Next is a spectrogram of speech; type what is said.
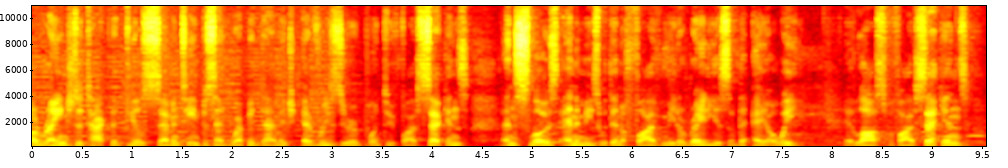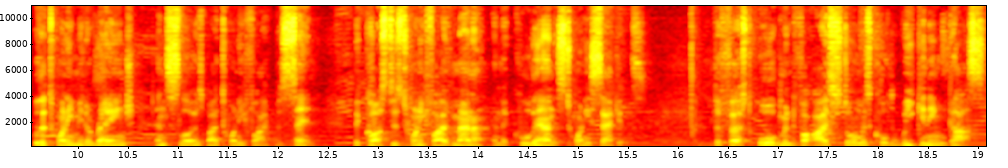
a ranged attack that deals 17% weapon damage every 0.25 seconds and slows enemies within a 5 meter radius of the AoE. It lasts for 5 seconds with a 20 meter range and slows by 25%. The cost is 25 mana and the cooldown is 20 seconds. The first augment for Ice Storm is called Weakening Gust.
